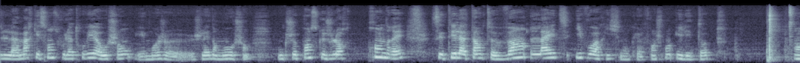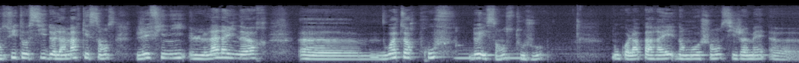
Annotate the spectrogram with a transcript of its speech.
la marque Essence, vous la trouvez à Auchan, et moi je, l'ai dans mon Auchan. Donc je pense que je leur prendrai. C'était la teinte 20 Light Ivory, donc euh, franchement il est top. Ensuite aussi de la marque Essence, j'ai fini l'eyeliner euh, waterproof de Essence, toujours. Donc voilà, pareil, dans mon Auchan, si jamais euh,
